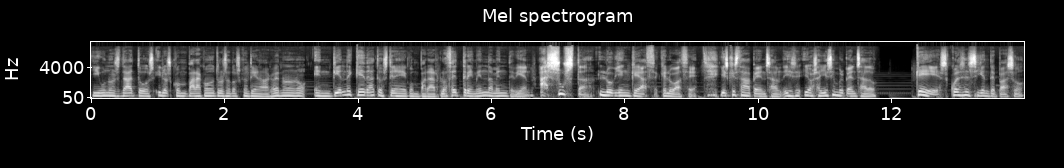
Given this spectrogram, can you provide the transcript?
y unos datos y los compara con otros datos que no tienen nada que ver, no, no, no, entiende qué datos tiene que comparar, lo hace tremendamente bien, asusta lo bien que hace, que lo hace. Y es que estaba pensando, y, o sea, yo siempre he pensado, ¿Qué es? ¿Cuál es el siguiente paso?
